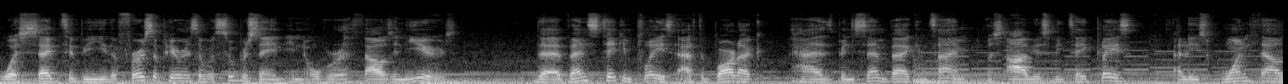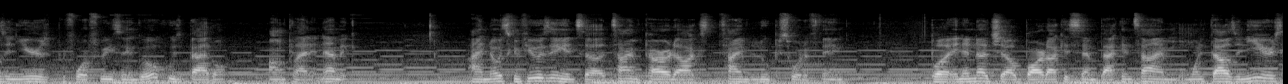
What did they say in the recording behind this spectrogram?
was said to be the first appearance of a Super Saiyan in over a thousand years, the events taking place after Bardock has been sent back in time must obviously take place at least 1,000 years before Frieza and Goku's battle on planet Namek. I know it's confusing, it's a time paradox, time loop sort of thing, but in a nutshell, Bardock is sent back in time 1,000 years,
